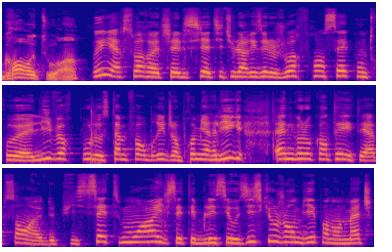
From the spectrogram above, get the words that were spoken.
grand retour. Hein. Oui, hier soir, euh, Chelsea a titularisé le joueur français contre euh, Liverpool au Stamford Bridge en Première Ligue. N'Golo Kanté était absent euh, depuis sept mois. Il s'était blessé aux ischio-jambiers pendant le match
